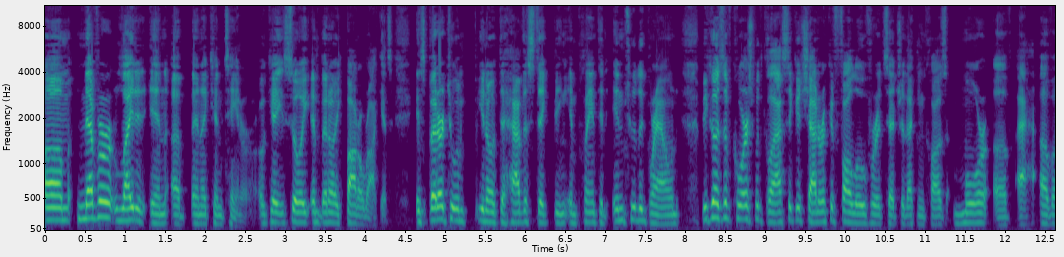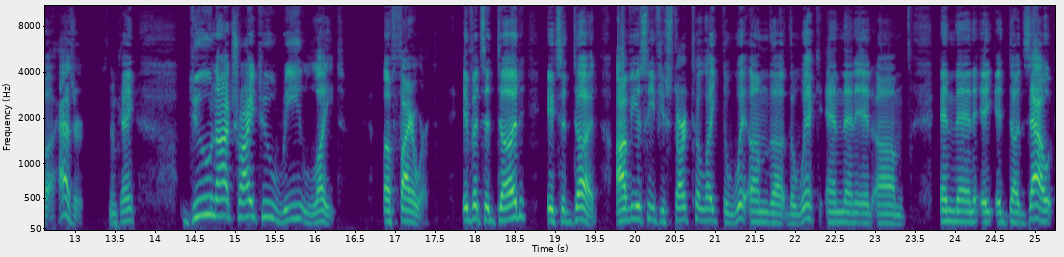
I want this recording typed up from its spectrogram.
um, never light it in a in a container. Okay, so like, better like bottle rockets. It's better to you know to have the stick being implanted into the ground because, of course, with glass it could shatter, it could fall over, etc. That can cause more of a, of a hazard. Okay, do not try to relight a firework. If it's a dud, it's a dud. Obviously, if you start to light the wick, um, the, the wick, and then it, um, and then it, it duds out,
